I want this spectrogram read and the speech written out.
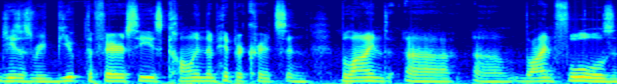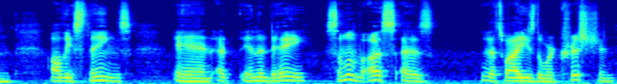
Jesus rebuked the Pharisees, calling them hypocrites and blind, uh, um, blind fools, and all these things. And at the end of the day, some of us, as that's why I used the word Christian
